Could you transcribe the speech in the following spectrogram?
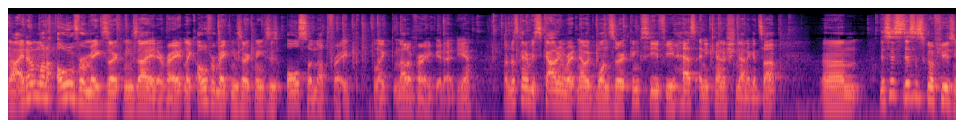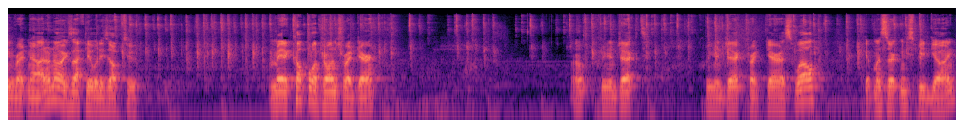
Now, I don't want to over-make Zerglings either, right? Like, over-making Zerglings is also not very, like, not a very good idea. So I'm just gonna be scouting right now with one Zergling, see if he has any kind of shenanigans up. Um, this is this is confusing right now. I don't know exactly what he's up to. Made a couple of drones right there. Oh, Queen Inject. Queen Inject right there as well. Get my Zergling speed going.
